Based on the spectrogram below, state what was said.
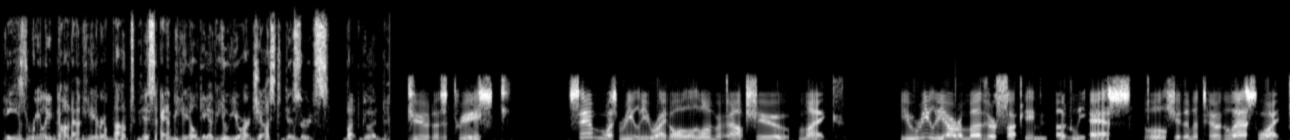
he's really gonna hear about this and he'll give you your just desserts, but good. Judas Priest. Sam was really right all along about you, Mike. You really are a motherfucking ugly ass, bullshit and a total ass wipe.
